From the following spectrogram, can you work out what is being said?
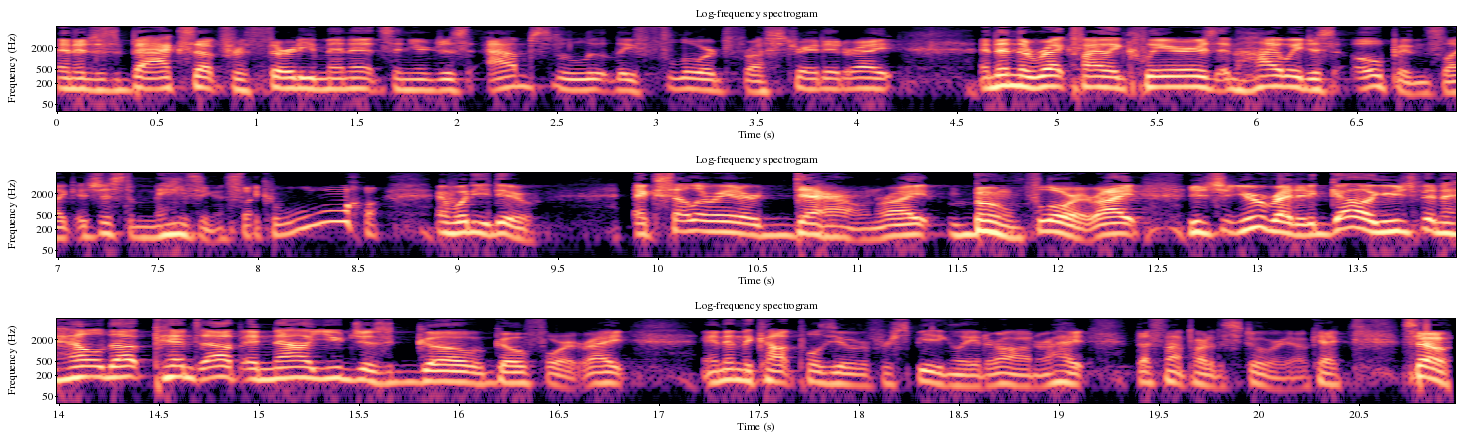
and it just backs up for 30 minutes and you're just absolutely floored, frustrated, right? And then the wreck finally clears and highway just opens. Like, it's just amazing. It's like, whoa. And what do you do? Accelerator down, right? Boom, floor it, right? You're ready to go. You've just been held up, pent up, and now you just go, go for it, right? And then the cop pulls you over for speeding later on, right? That's not part of the story, okay? So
